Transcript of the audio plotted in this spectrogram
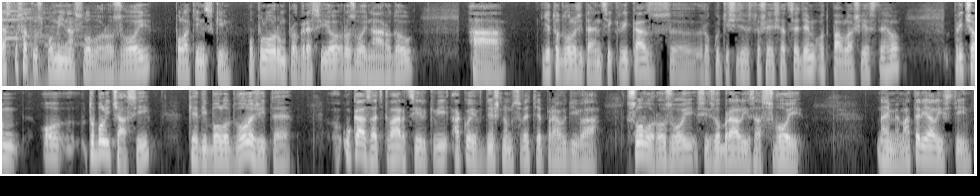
Často sa tu spomína slovo rozvoj, po latinsky populorum progressio, rozvoj národov. A je to dôležitá encyklika z roku 1967 od Pavla VI. Pričom o, to boli časy, kedy bolo dôležité ukázať tvár cirkvy, ako je v dnešnom svete pravdivá. Slovo rozvoj si zobrali za svoj, najmä materialisti,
